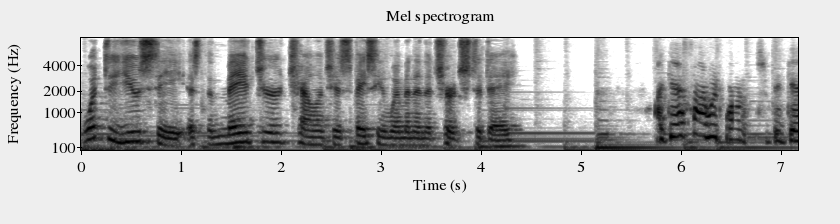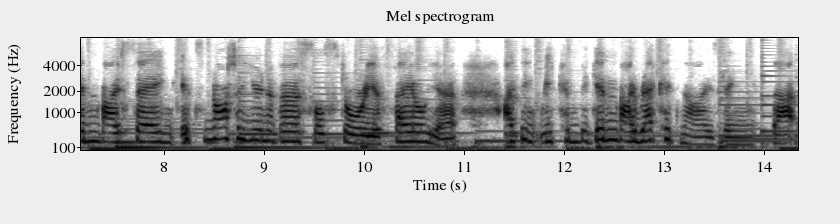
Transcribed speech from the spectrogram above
What do you see as the major challenges facing women in the church today? I guess I would want to begin by saying it's not a universal story of failure. I think we can begin by recognizing that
